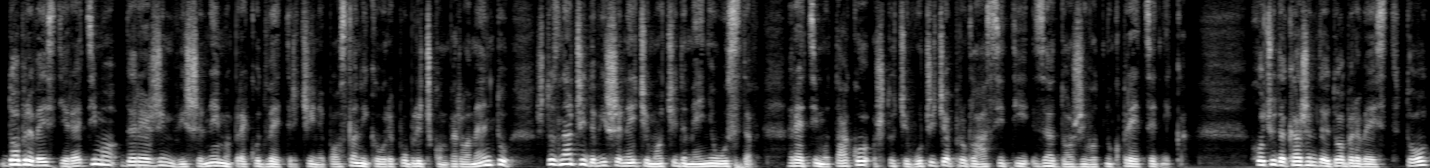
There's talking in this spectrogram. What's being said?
Dobre vesti je recimo da režim više nema preko dve trećine poslanika u Republičkom parlamentu, što znači da više neće moći da menja ustav, recimo tako što će Vučića proglasiti za doživotnog predsednika – Hoću da kažem da je dobra vest to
